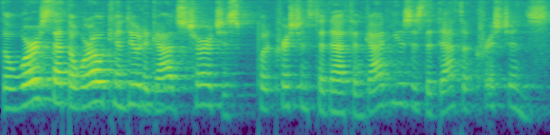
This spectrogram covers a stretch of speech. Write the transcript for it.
The worst that the world can do to God's church is put Christians to death, and God uses the death of Christians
